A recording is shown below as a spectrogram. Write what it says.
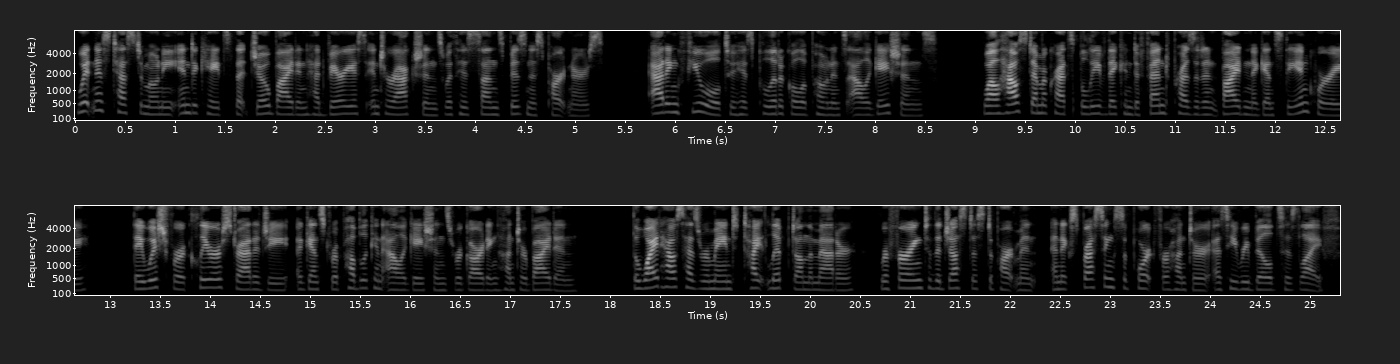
Witness testimony indicates that Joe Biden had various interactions with his son's business partners, adding fuel to his political opponent's allegations. While House Democrats believe they can defend President Biden against the inquiry, they wish for a clearer strategy against Republican allegations regarding Hunter Biden. The White House has remained tight lipped on the matter, referring to the Justice Department and expressing support for Hunter as he rebuilds his life.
